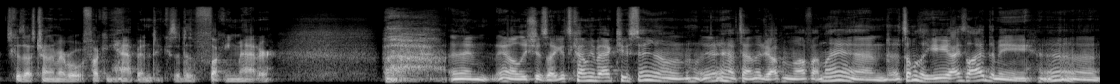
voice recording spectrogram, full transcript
It's because I was trying to remember what fucking happened because it doesn't fucking matter. and then you know Alicia's like, "It's coming back too soon. They didn't have time to drop him off on land. It's almost like you guys lied to me." Uh.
